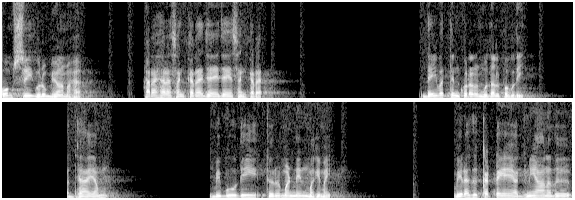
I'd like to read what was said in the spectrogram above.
ஓம் ஸ்ரீ குருபியோ நமக ஹரஹர சங்கர ஜெய ஜெய சங்கர. தெய்வத்தின் குரல் முதல் பகுதி. அத்தியாயம் விபூதி திருமண்ணின் மகிமை. விறகு கட்டையை அக்னியானது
